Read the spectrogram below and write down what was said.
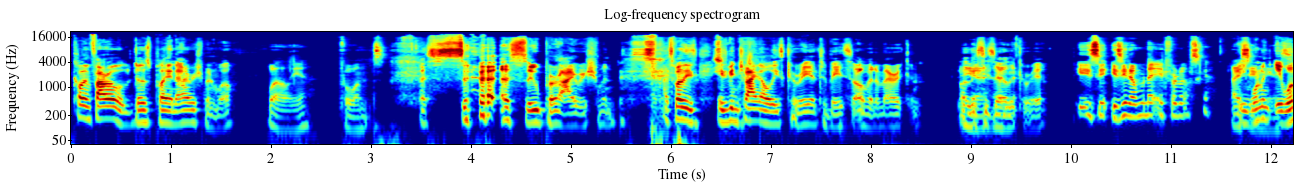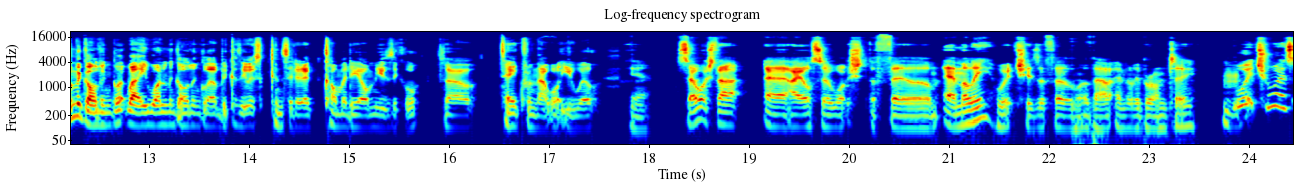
Colin Farrell does play an Irishman well. Well, yeah, for once. A, su- a super Irishman. That's why he's he's been trying all his career to be sort of an American. Or at least his early career. Is he, is he nominated for an Oscar? I He won, he he won the Golden Globe. Well, he won the Golden Globe because he was considered a comedy or musical. So take from that what you will. Yeah. So I watched that. Uh, I also watched the film Emily, which is a film about Emily Bronte, Hmm. which was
